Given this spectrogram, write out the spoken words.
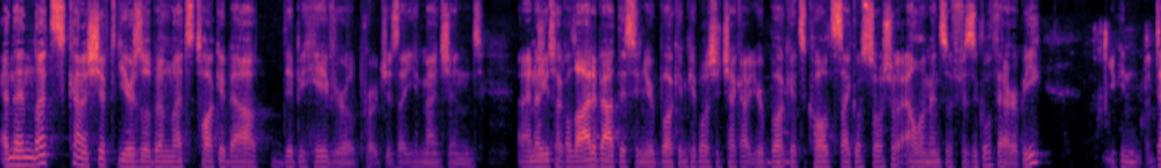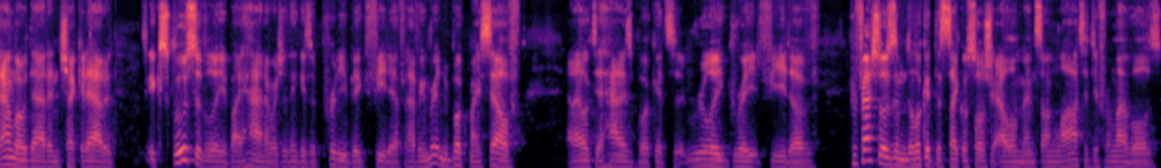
And then let's kind of shift gears a little bit and let's talk about the behavioral approaches that you mentioned. I know you talk a lot about this in your book, and people should check out your book. Mm-hmm. It's called Psychosocial Elements of Physical Therapy. You can download that and check it out. Exclusively by Hannah, which I think is a pretty big feat. After having written a book myself, and I looked at Hannah's book, it's a really great feat of professionalism to look at the psychosocial elements on lots of different levels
